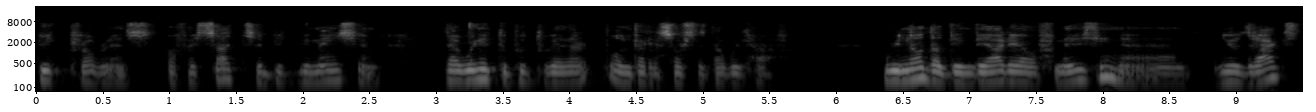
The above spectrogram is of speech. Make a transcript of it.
big problems of a, such a big dimension that we need to put together all the resources that we have. We know that in the area of medicine, uh, new drugs,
